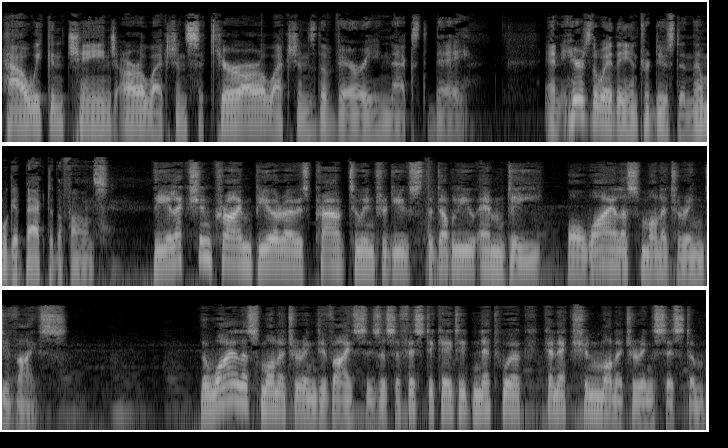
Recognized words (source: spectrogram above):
How we can change our elections, secure our elections the very next day. And here's the way they introduced it, and then we'll get back to the phones. The Election Crime Bureau is proud to introduce the WMD, or Wireless Monitoring Device. The wireless monitoring device is a sophisticated network connection monitoring system,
